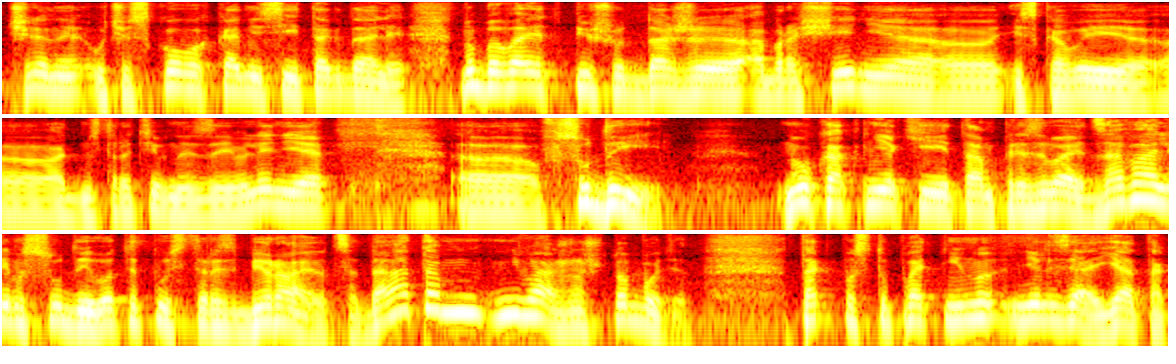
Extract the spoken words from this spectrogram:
члены участковых комиссий и так далее. Но бывает, пишут даже обращения, э, исковые э, административные заявления э, в суды. Ну, как некие там призывают, завалим суды, вот и пусть разбираются. Да, там неважно, что будет. Так поступать не, ну, нельзя, я так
